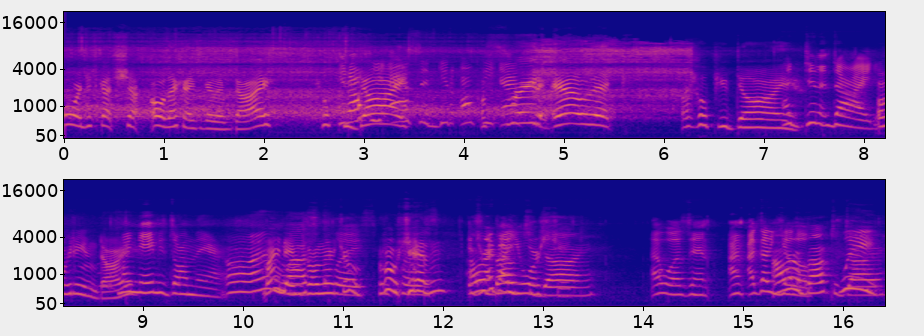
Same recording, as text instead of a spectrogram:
Oh, I just got shot. Oh, that guy's gonna die. Hope Get you off die. the acid. Get off the acid. Afraid acid. Alec. I hope you die. I didn't die. Oh, he didn't die. My name is on there. Oh, I'm My name's on there too. Oh, because oh, Jasmine. I It's right by about to yours, Jake. die. I wasn't. I'm, I got I was yellow. about to Wait, die.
